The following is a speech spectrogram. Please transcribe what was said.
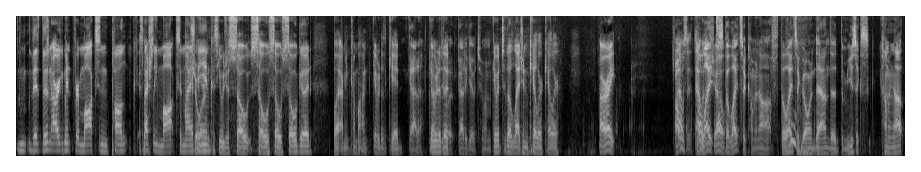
There's, there's an argument for Mox and Punk, especially Mox in my Sure. opinion, because he was just so so so so good. But I mean, come on, give it to the kid. gotta give gotta it to the- it. Gotta give it to him. Give it to the legend killer killer. All right. That was it. That the was lights. The lights are coming off. The lights are going down. The the music's coming up.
